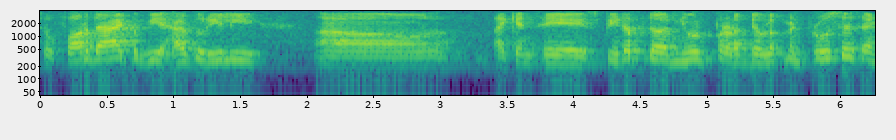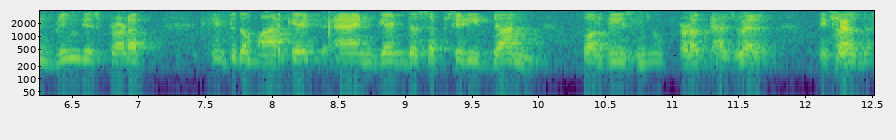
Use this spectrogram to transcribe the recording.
So for that, we have to really, uh, I can say, speed up the new product development process and bring this product into the market and get the subsidy done for these new product as well. Because sure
